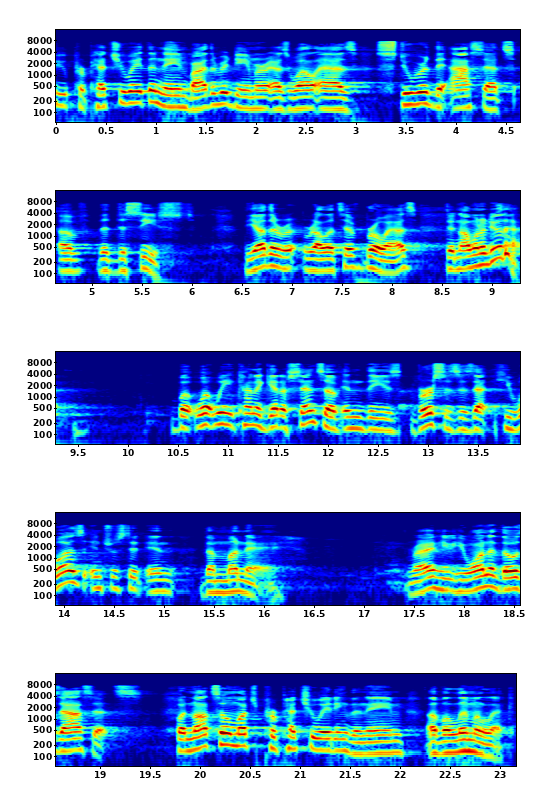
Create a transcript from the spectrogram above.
to perpetuate the name by the Redeemer as well as steward the assets of the deceased. The other relative, Boaz, did not want to do that. But what we kind of get a sense of in these verses is that he was interested in the money. Right? He, he wanted those assets. But not so much perpetuating the name of Elimelech.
